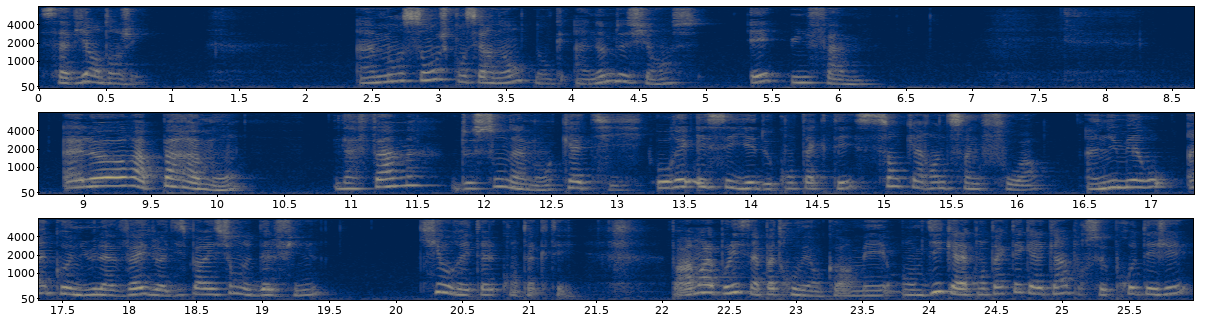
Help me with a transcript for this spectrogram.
sa vie en danger. Un mensonge concernant donc un homme de science et une femme. Alors, apparemment, la femme de son amant, Cathy, aurait essayé de contacter 145 fois un numéro inconnu la veille de la disparition de Delphine. Qui aurait-elle contacté? Apparemment, la police n'a pas trouvé encore, mais on me dit qu'elle a contacté quelqu'un pour se protéger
